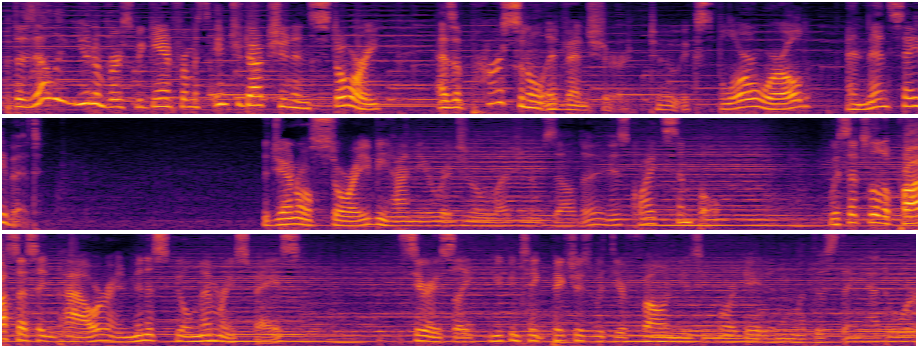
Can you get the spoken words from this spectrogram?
But the Zelda universe began from its introduction and story as a personal adventure to explore a world and then save it. The general story behind the original Legend of Zelda is quite simple. With such little processing power and minuscule memory space, seriously, you can take pictures with your phone using more data than what this thing had to work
